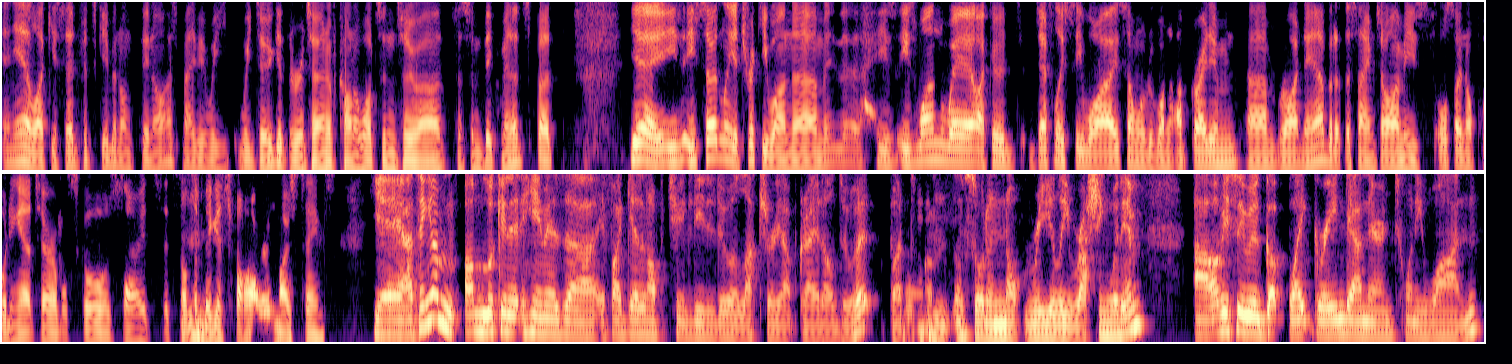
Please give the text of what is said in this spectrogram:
and yeah, like you said, Fitzgibbon on thin ice. Maybe we, we do get the return of Connor Watson to uh, to some big minutes, but yeah, he's he's certainly a tricky one. Um, he's he's one where I could definitely see why someone would want to upgrade him um, right now, but at the same time, he's also not putting out terrible scores, so it's it's not mm. the biggest fire in most teams. Yeah, I think I'm I'm looking at him as a if I get an opportunity to do a luxury upgrade, I'll do it, but mm. I'm, I'm sort of not really rushing with him. Uh, obviously, we've got Blake Green down there in 21.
